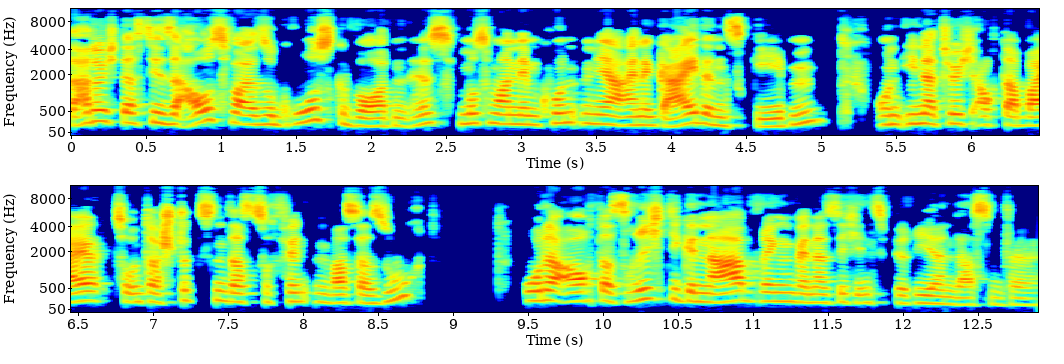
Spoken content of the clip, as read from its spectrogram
dadurch, dass diese Auswahl so groß geworden ist, muss man dem Kunden ja eine Guidance geben und ihn natürlich auch dabei zu unterstützen, das zu finden, was er sucht. Oder auch das Richtige nahebringen, wenn er sich inspirieren lassen will.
